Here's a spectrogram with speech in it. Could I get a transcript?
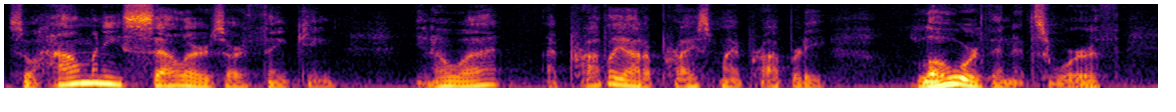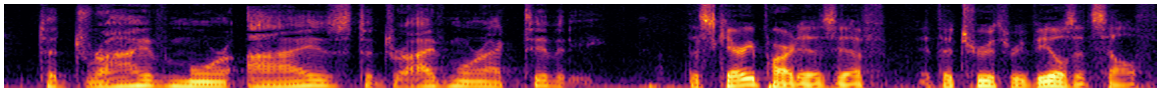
So how many sellers are thinking, you know what? I probably ought to price my property lower than it's worth to drive more eyes, to drive more activity. The scary part is if the truth reveals itself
